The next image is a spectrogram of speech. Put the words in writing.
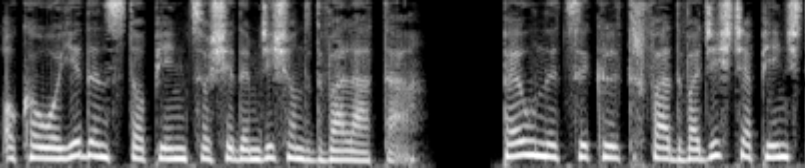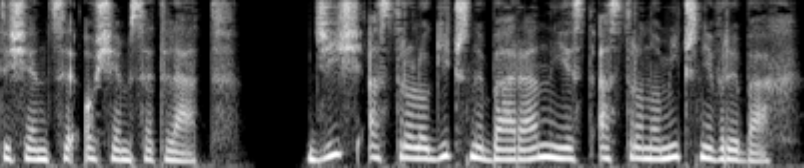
około 1 stopień co 72 lata. Pełny cykl trwa 25 800 lat. Dziś astrologiczny baran jest astronomicznie w rybach.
